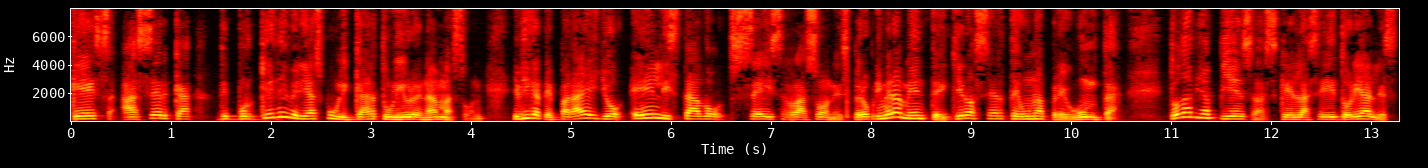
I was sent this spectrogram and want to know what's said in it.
que es acerca de por qué deberías publicar tu libro en Amazon. Y fíjate, para ello he enlistado seis razones, pero primeramente quiero hacerte una pregunta. ¿Todavía piensas que las editoriales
